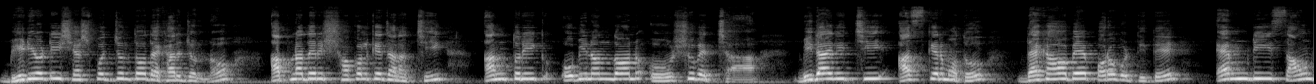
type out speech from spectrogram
ভিডিওটি শেষ পর্যন্ত দেখার জন্য আপনাদের সকলকে জানাচ্ছি আন্তরিক অভিনন্দন ও শুভেচ্ছা। বিদায় নিচ্ছি আজকের মতো। দেখা হবে পরবর্তীতে এমডি সাউন্ড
